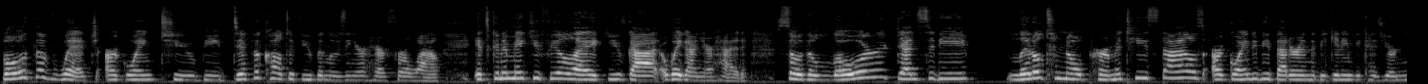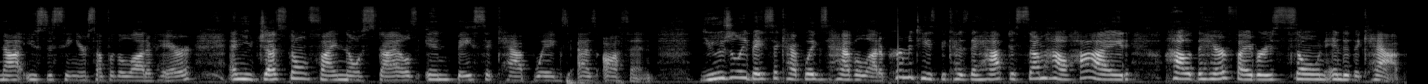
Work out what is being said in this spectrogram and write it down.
both of which are going to be difficult if you've been losing your hair for a while. It's going to make you feel like you've got a wig on your head. So the lower density little to no permatease styles are going to be better in the beginning because you're not used to seeing yourself with a lot of hair and you just don't find those styles in basic cap wigs as often. Usually basic cap wigs have a lot of permatease because they have to somehow hide how the hair fiber is sewn into the cap.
